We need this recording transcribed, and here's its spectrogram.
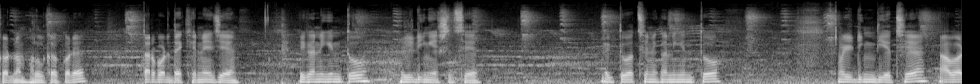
করলাম হালকা করে, তারপর দেখেন এই যে, এখানে কিন্তু রিডিং এসেছে। দেখতে পাচ্ছেন এখানে কিন্তু রিডিং দিয়েছে। আবার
